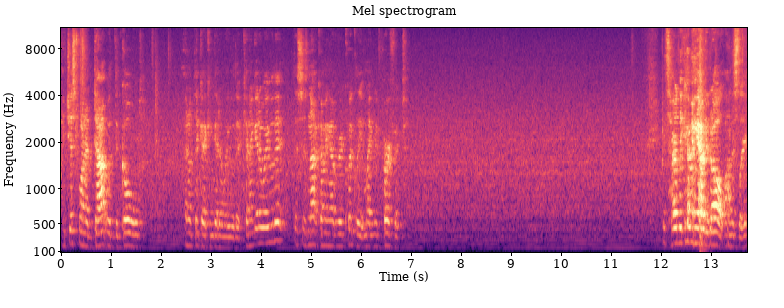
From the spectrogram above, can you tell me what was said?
I just want to dot with the gold. I don't think I can get away with it. Can I get away with it? This is not coming out very quickly. It might be perfect. It's hardly coming out at all, honestly.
